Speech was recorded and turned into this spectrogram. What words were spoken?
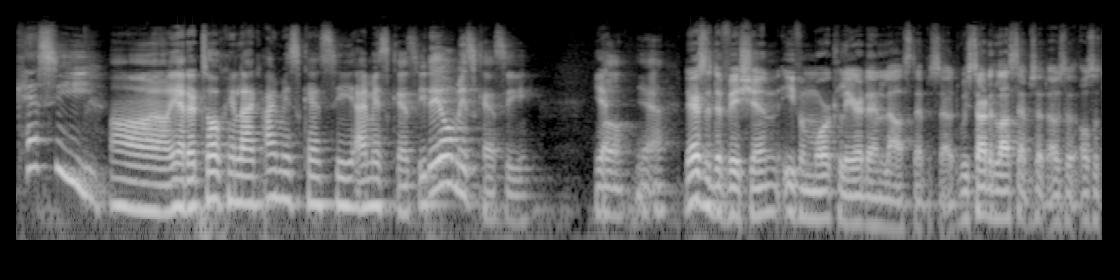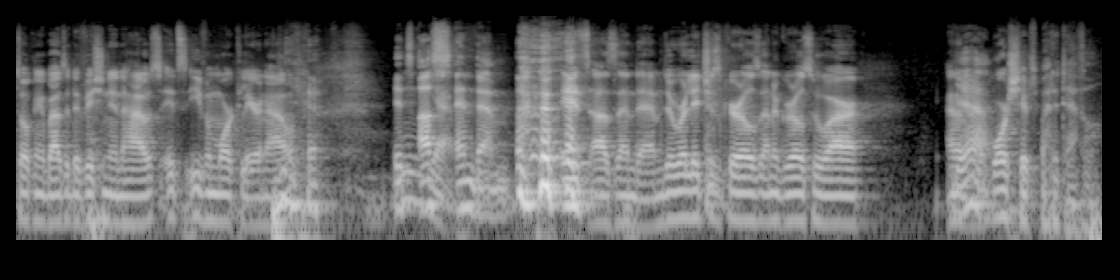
Cassie. Oh, yeah, they're talking like, I miss Cassie, I miss Cassie. They all miss Cassie. Yeah. Well, yeah. There's a division even more clear than last episode. We started last episode also, also talking about the division in the house. It's even more clear now. It's us Yeah. and them. it's us and them, the religious girls and the girls who are I don't Yeah. know, worshipped by the devil.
